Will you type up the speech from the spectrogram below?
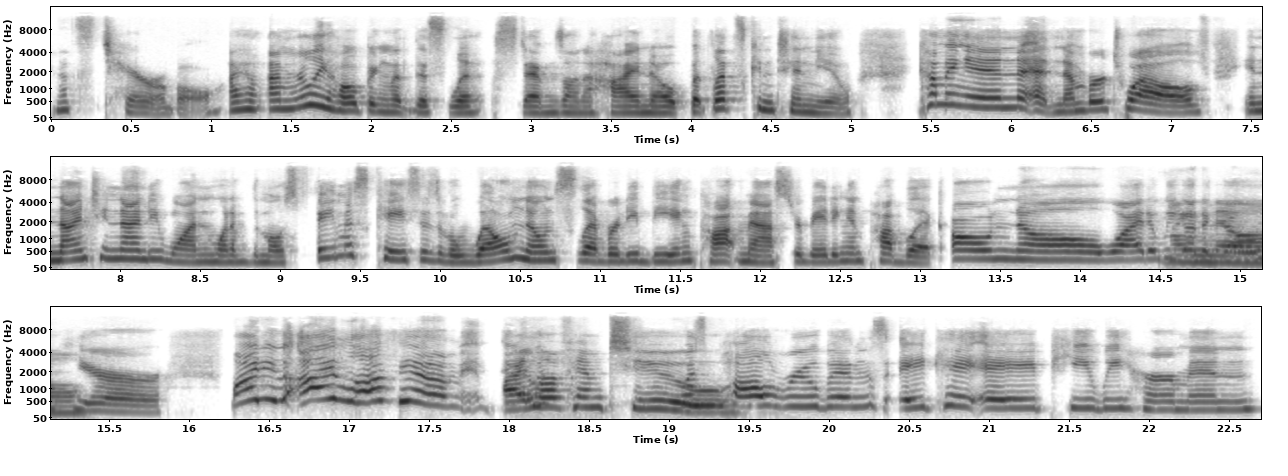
That's terrible. I, I'm really hoping that this list ends on a high note, but let's continue. Coming in at number 12, in 1991, one of the most famous cases of a well known celebrity being caught masturbating in public. Oh no, why do we got to go here? Why do you, I love him? I was- love him it too. was Paul Reubens, aka Pee Wee Herman.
